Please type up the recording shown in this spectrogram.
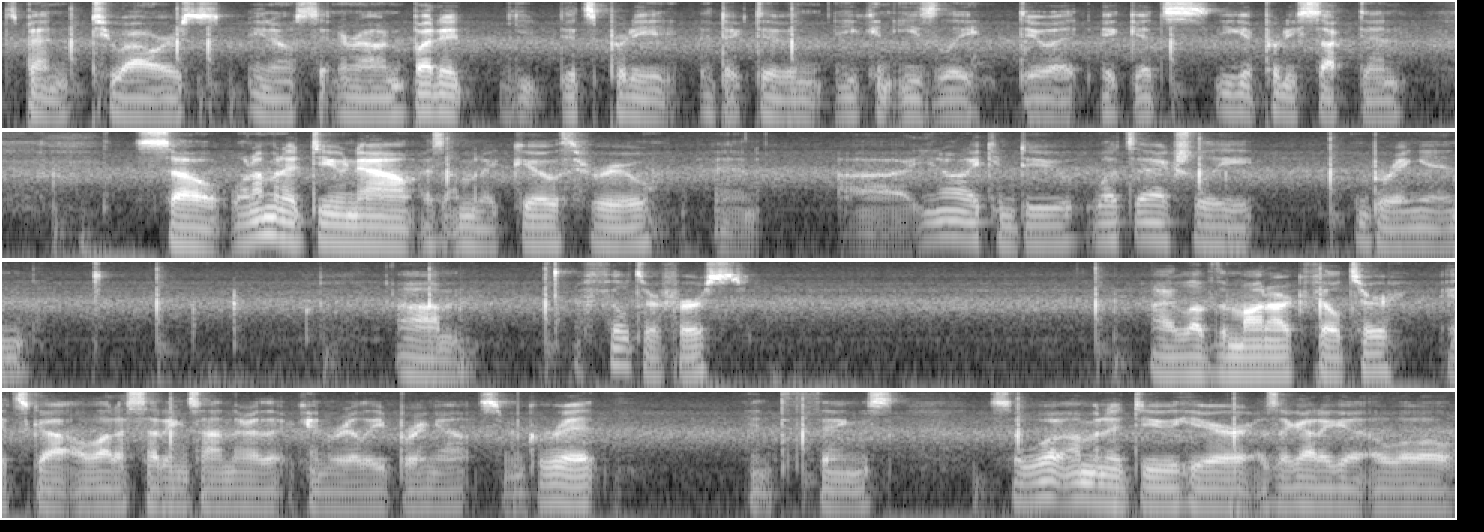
spend two hours, you know, sitting around, but it it's pretty addictive and you can easily do it. It gets you get pretty sucked in. So what I'm gonna do now is I'm gonna go through and you know what I can do? Let's actually bring in um, a filter first. I love the Monark filter. It's got a lot of settings on there that can really bring out some grit into things. So what I'm going to do here is I got to get a little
